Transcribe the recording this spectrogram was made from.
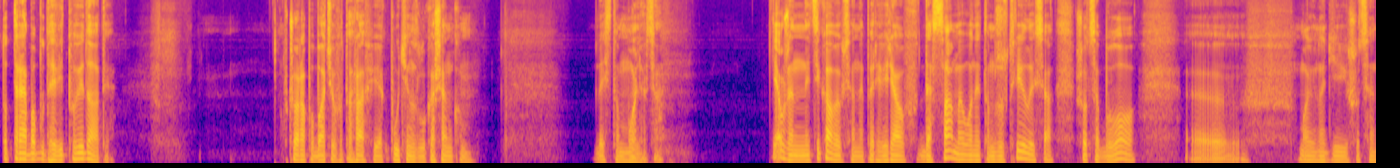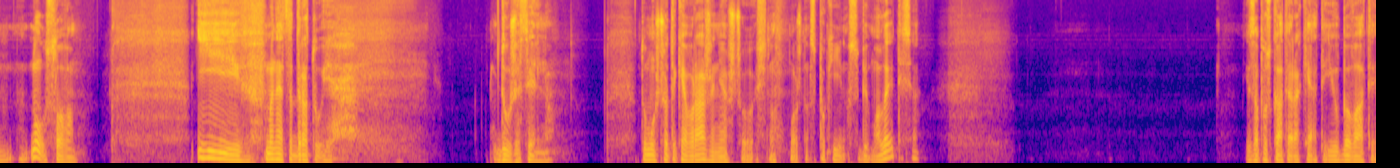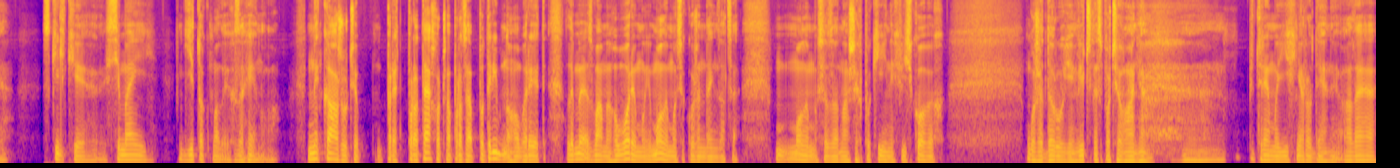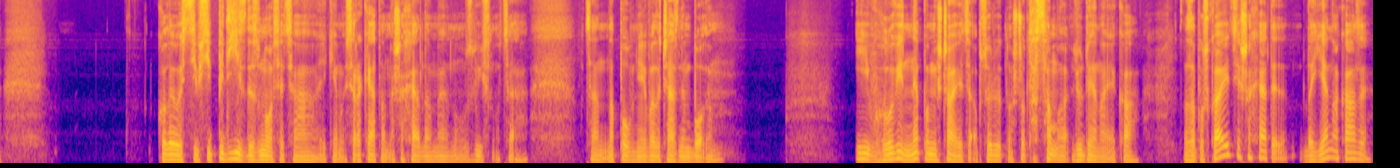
то треба буде відповідати. Вчора побачив фотографію, як Путін з Лукашенком десь там моляться. Я вже не цікавився, не перевіряв, де саме вони там зустрілися, що це було. Е, маю надію, що це. Ну, словом. І мене це дратує дуже сильно. Тому що таке враження, що ось, ну, можна спокійно собі молитися і запускати ракети, і вбивати скільки сімей, діток малих загинуло. Не кажучи про те, хоча про це потрібно говорити, але ми з вами говоримо і молимося кожен день за це. Молимося за наших покійних військових. Боже, даруй їм вічне спочивання, е, підтримуй їхні родини. Але коли ось ці всі під'їзди зносяться якимись ракетами, шахедами, ну, звісно, це, це наповнює величезним болем. І в голові не поміщається абсолютно, що та сама людина, яка запускає ці шахети, дає накази,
